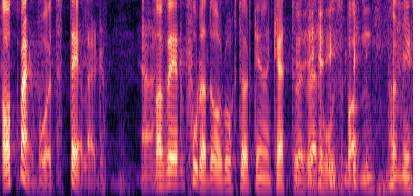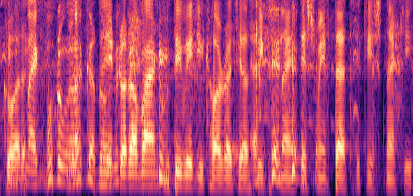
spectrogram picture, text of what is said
Ott meg volt, tényleg. Ja. Azért fura dolgok történnek 2020-ban, amikor, Megborulnak a amikor a Vánkuti végig hallgatja a Six Night, és még tetszik is neki.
